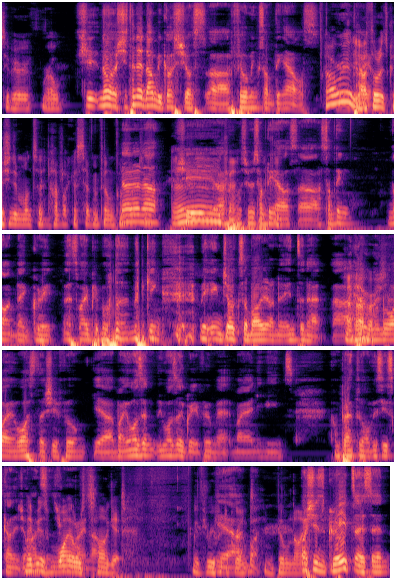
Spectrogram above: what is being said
superhero role. She no, she turned it down because she was uh, filming something else. Oh, really? I thought it's because she didn't want to have like a seven film Contract. No, no, no. She Oh, uh, okay. was doing something Okay. else. Uh, something not that great. That's why people are making making jokes about it on the internet. Uh, I can't right. remember what it was that she filmed. Yeah, but it wasn't. It wasn't a great film at, by any means compared to obviously Scarlett Maybe it's Wild right now. With Rupert Yeah, Grint but- and Bill Nighy. But she's great as an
